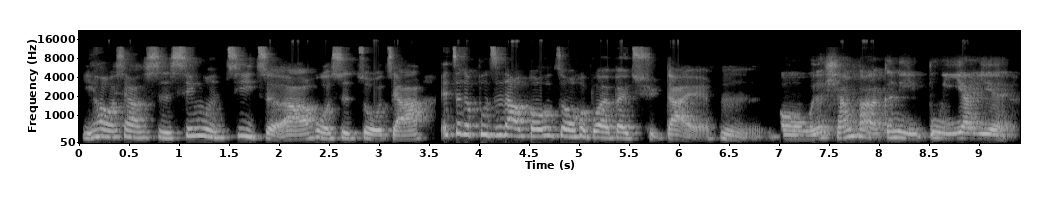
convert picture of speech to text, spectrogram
以后像是新闻记者啊，或者是作家，哎，这个不知道工作会不会被取代？哎，嗯，哦，我的想法跟你不一样耶。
